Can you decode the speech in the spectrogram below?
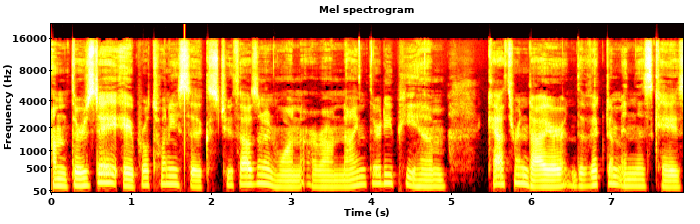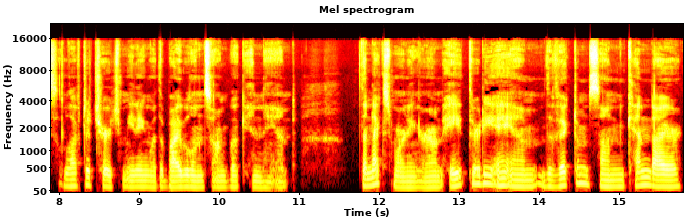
On Thursday, April 26, 2001, around 9:30 p.m., Katherine Dyer, the victim in this case, left a church meeting with a Bible and songbook in hand. The next morning, around 8:30 a.m., the victim's son, Ken Dyer,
